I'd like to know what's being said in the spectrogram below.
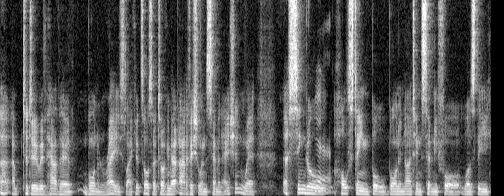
uh, um, to do with how they're born and raised. Like it's also talking about artificial insemination, where a single Yeah. Holstein bull born in 1974 was the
